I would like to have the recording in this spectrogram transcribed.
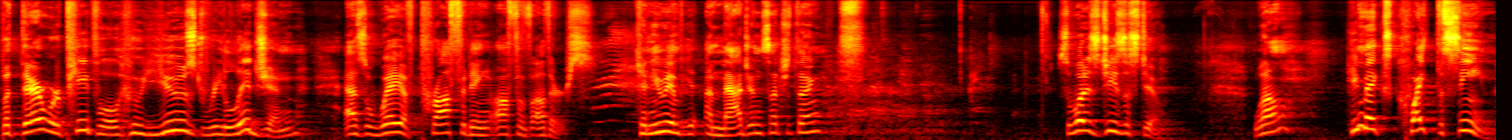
but there were people who used religion as a way of profiting off of others. Can you imagine such a thing? So, what does Jesus do? Well, he makes quite the scene.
